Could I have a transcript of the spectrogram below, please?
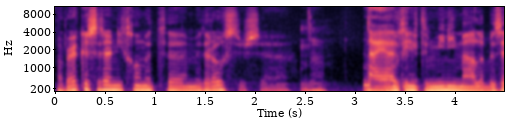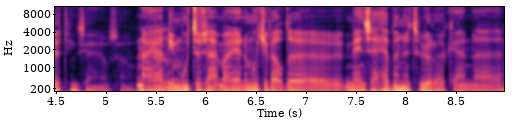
Maar werken ze daar niet gewoon met, eh, met roosters? eh? Nou, nou ja, moet er niet een minimale bezetting zijn of zo? nou ja, die moeten zijn. Maar ja, dan moet je wel de mensen hebben natuurlijk. En eh,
